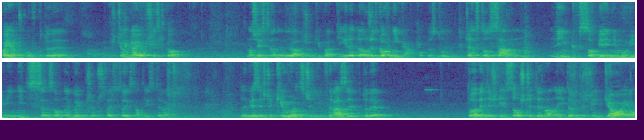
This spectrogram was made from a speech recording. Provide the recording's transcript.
pajączków, które ściągają wszystko z naszej strony dla wyszukiwarki, ile dla użytkownika. Po prostu często sam link w sobie nie mówi mi nic sensownego i muszę przeczytać, co jest na tej stronie. Do tego jest jeszcze keywords, czyli frazy, które teoretycznie są szczytywane i teoretycznie działają.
